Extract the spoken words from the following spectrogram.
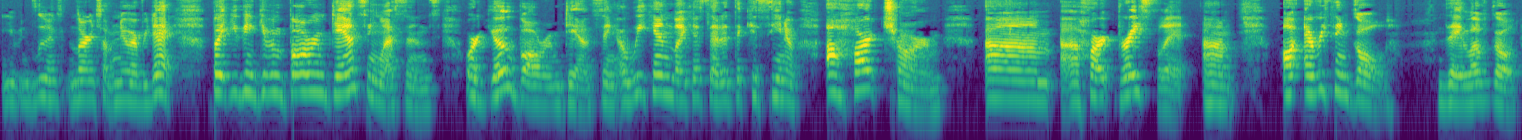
you learn, learn something new every day. But you can give them ballroom dancing lessons or go ballroom dancing. A weekend, like I said, at the casino. A heart charm um, a heart bracelet, um, all, everything gold. They love gold.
